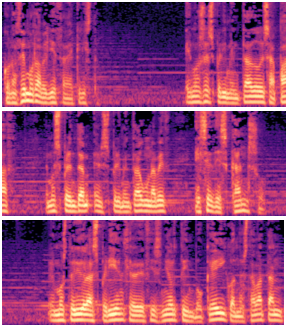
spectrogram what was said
¿conocemos la belleza de Cristo? ¿Hemos experimentado esa paz Hemos experimentado alguna vez ese descanso. Hemos tenido la experiencia de decir, Señor, te invoqué y cuando estaba tan,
